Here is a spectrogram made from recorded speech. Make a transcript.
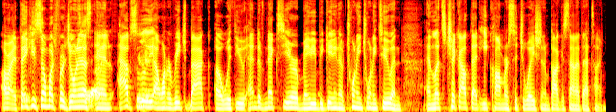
All right, thank you so much for joining us, and absolutely, I want to reach back uh, with you end of next year, maybe beginning of 2022, and and let's check out that e-commerce situation in Pakistan at that time.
